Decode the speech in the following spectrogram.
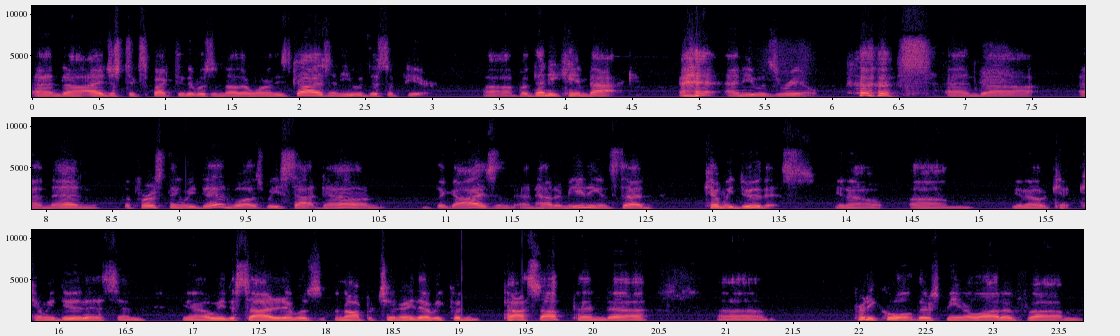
And I just expected it was another one of these guys, and he would disappear. But then he came back, and he was real. and and then the first thing we did was we sat down, the guys, and, and had a meeting and said, "Can we do this? You know, um, you know, can, can we do this?" And you know, we decided it was an opportunity that we couldn't pass up, and uh, uh, pretty cool. There's been a lot of um,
